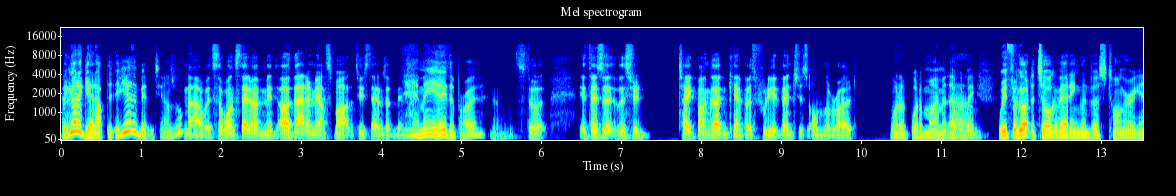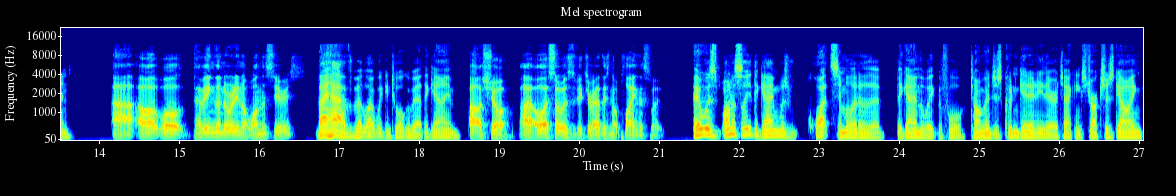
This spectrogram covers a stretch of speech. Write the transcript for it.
We Yeah. got to get up. To, have you ever been to Townsville? No, it's the one stadium I've been. Oh, that and Mount Smart, the two stadiums I've been. to. Yeah, me either, bro. Let's do it. If there's a, we should take Bungard and Campos footy adventures on the road. What a what a moment that would be. Um, We forgot to talk about England versus Tonga again. Uh, oh well, have England already not won the series? They have, but like we can talk about the game. Oh sure. I all I saw was Victor Radley's not playing this week. It was honestly the game was quite similar to the the game the week before. Tonga just couldn't get any of their attacking structures going.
